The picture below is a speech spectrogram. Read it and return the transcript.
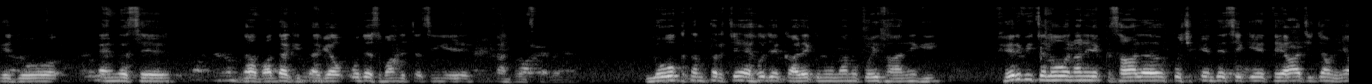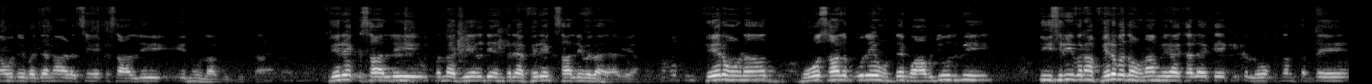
ਇਹ ਜੋ ਐਨਐਸਏ ਦਾ ਵਾਅਦਾ ਕੀਤਾ ਗਿਆ, ਉਹਦੇ ਸਬੰਧ ਚ ਅਸੀਂ ਇਹ ਕਾਨਫਰੰਸ ਕਰ ਰਹੇ ਹਾਂ। ਲੋਕਤੰਤਰ 'ਚ ਇਹੋ ਜਿਹੇ ਕਾਲੇ ਕਾਨੂੰਨਾਂ ਨੂੰ ਕੋਈ ਥਾਂ ਨਹੀਂ ਗੀ। ਫਿਰ ਵੀ ਚਲੋ ਇਹਨਾਂ ਨੇ ਇੱਕ ਸਾਲ ਕੁਝ ਕਹਿੰਦੇ ਸੀ ਕਿ ਇੱਥੇ ਆਹ ਚੀਜ਼ਾਂ ਹੋਈਆਂ, ਉਹਦੇ ਵਜ੍ਹਾ ਨਾਲ ਅਸੀਂ ਇੱਕ ਸਾਲ ਲਈ ਇਹਨੂੰ ਲਾਗੂ ਕੀਤਾ। ਫਿਰ ਇੱਕ ਸਾਲ ਲਈ ਬੰਦਾ ਜੇਲ੍ਹ ਦੇ ਅੰਦਰ ਆ, ਫਿਰ ਇੱਕ ਸਾਲ ਲਈ ਵਧਾਇਆ ਗਿਆ। ਫਿਰ ਹੁਣ 2 ਸਾਲ ਪੂਰੇ ਹੋਣ ਦੇ ਬਾਵਜੂਦ ਵੀ ਤੀਸਰੀ ਵਾਰਾਂ ਫਿਰ ਵਧਾਉਣਾ ਮੇਰਾ ਖਿਆਲ ਹੈ ਕਿ ਇੱਕ ਲੋਕਤੰਤਰ ਦੇ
